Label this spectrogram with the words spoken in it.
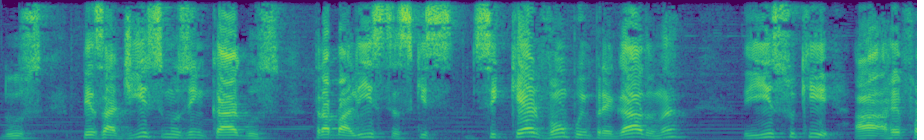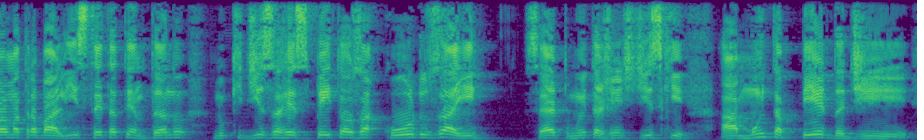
dos pesadíssimos encargos trabalhistas que sequer vão para o empregado, né? E isso que a reforma trabalhista está tentando no que diz a respeito aos acordos aí certo? Muita gente diz que há muita perda de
